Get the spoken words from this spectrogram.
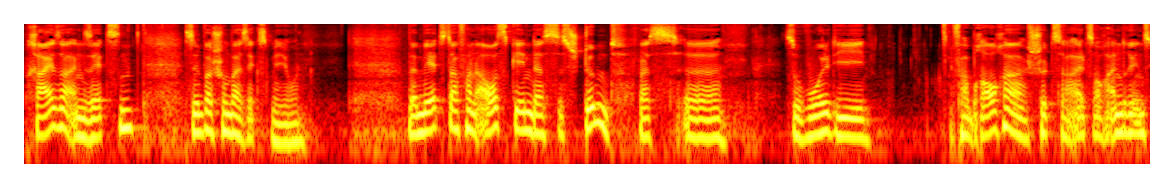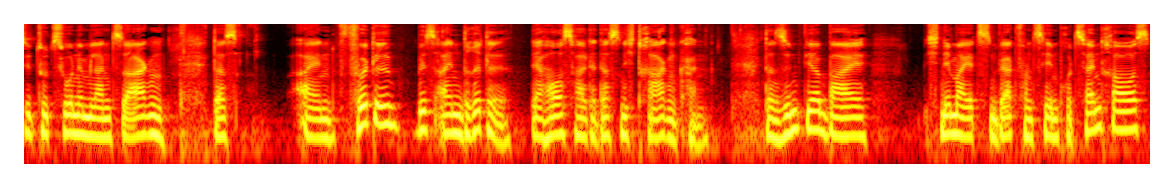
Preise ansetzen, sind wir schon bei 6 Millionen. Wenn wir jetzt davon ausgehen, dass es stimmt, was äh, sowohl die Verbraucherschützer als auch andere Institutionen im Land sagen, dass ein Viertel bis ein Drittel der Haushalte das nicht tragen kann, dann sind wir bei ich nehme mal jetzt einen Wert von 10% raus,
